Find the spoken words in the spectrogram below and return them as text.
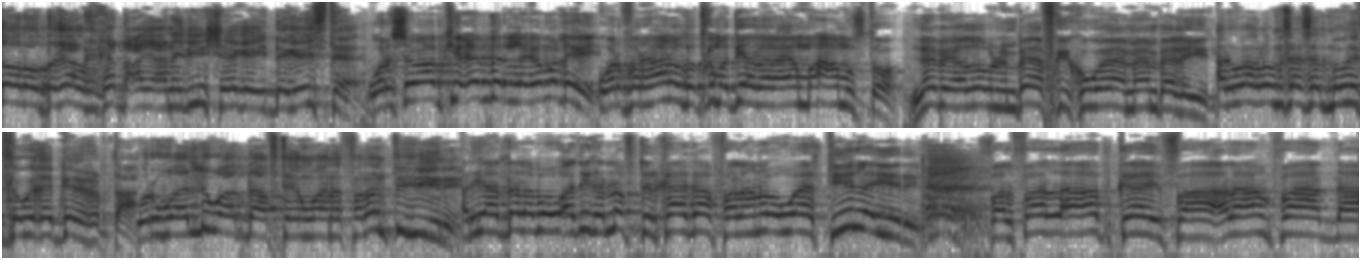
doolow dagaalka ka dhacay aan idiin sheegay dhegaysta. War shabaabkii eber lagama dhigay. War farhaanow dadka madii hadalaayaan ma aamusto? Nebi allow nimbe afkii kuga ammaan baa la yidhi arwaaqlo masaasaad mawlidka uga qaybgeli rabtaa war waalli waad dhaafteen waana falantihiine aryaa dalabow adiga naftirkaagaa falanoo waa tii la yidhi falfal abkay faalan fadha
